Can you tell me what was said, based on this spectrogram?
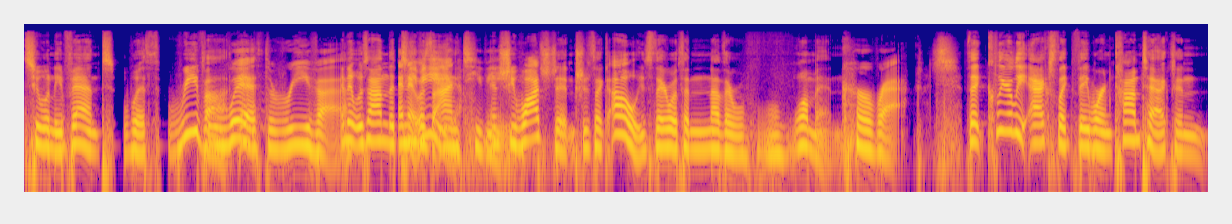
to an event with Reeva. with Reeva and it was on the TV. And it was on TV. And she watched it and she was like, oh, he's there with another woman correct that clearly acts like they were in contact and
